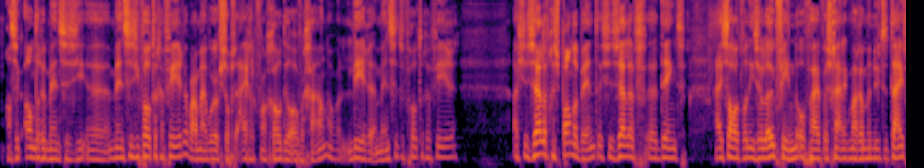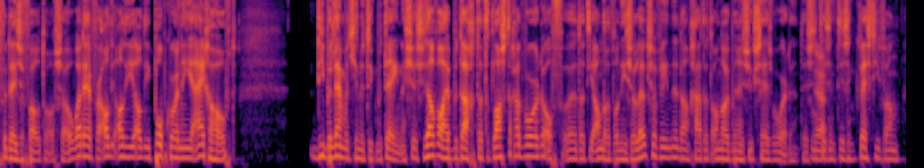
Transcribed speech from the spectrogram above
als ik andere mensen zie, uh, mensen zie fotograferen, waar mijn workshops eigenlijk voor een groot deel over gaan, over leren mensen te fotograferen. Als je zelf gespannen bent, als je zelf uh, denkt, hij zal het wel niet zo leuk vinden, of hij heeft waarschijnlijk maar een minuut de tijd voor deze foto of zo, whatever, al die, al die, al die popcorn in je eigen hoofd, die belemmert je natuurlijk meteen. Als je zelf al hebt bedacht dat het lastig gaat worden, of uh, dat die ander het wel niet zo leuk zou vinden, dan gaat het al nooit meer een succes worden. Dus het, is, het is een kwestie van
